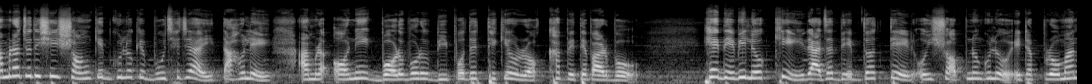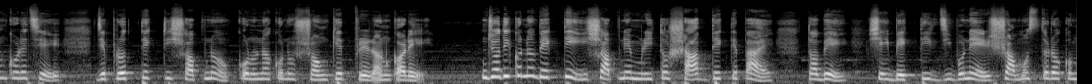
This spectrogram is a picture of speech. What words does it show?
আমরা যদি সেই সংকেতগুলোকে বুঝে যাই, তাহলে আমরা অনেক বড় বড় বিপদের থেকেও রক্ষা পেতে পারব। হে দেবী লক্ষ্মী, রাজা দেবদত্তের ওই স্বপ্নগুলো এটা প্রমাণ করেছে যে প্রত্যেকটি স্বপ্ন কোনো না কোনো সংকেত প্রেরণ করে। যদি কোনো ব্যক্তি স্বপ্নে মৃত সাপ দেখতে পায়, তবে সেই ব্যক্তির জীবনের সমস্ত রকম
